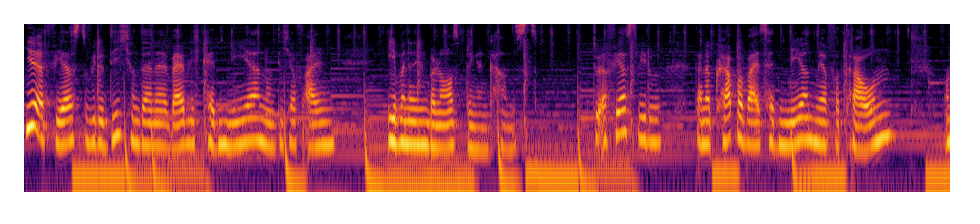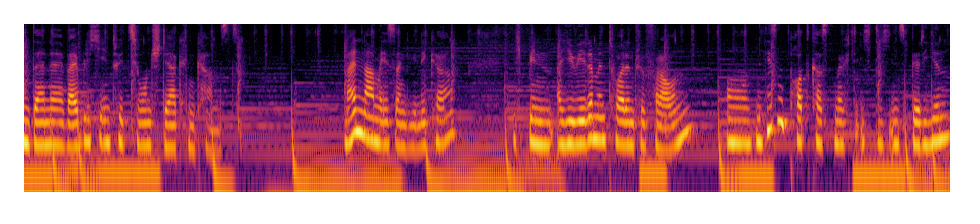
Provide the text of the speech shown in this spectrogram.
Hier erfährst du, wie du dich und deine Weiblichkeit nähern und dich auf allen Ebenen in Balance bringen kannst. Du erfährst, wie du deiner Körperweisheit mehr und mehr vertrauen und deine weibliche Intuition stärken kannst. Mein Name ist Angelika. Ich bin Ayurveda-Mentorin für Frauen und mit diesem Podcast möchte ich dich inspirieren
